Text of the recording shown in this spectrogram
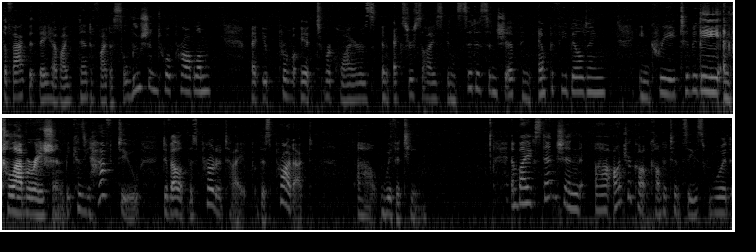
the fact that they have identified a solution to a problem. Uh, it, it requires an exercise in citizenship in empathy building, in creativity and collaboration, because you have to develop this prototype, this product, uh, with a team. And by extension, uh, competencies would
